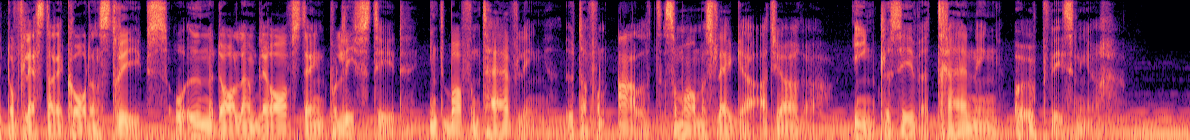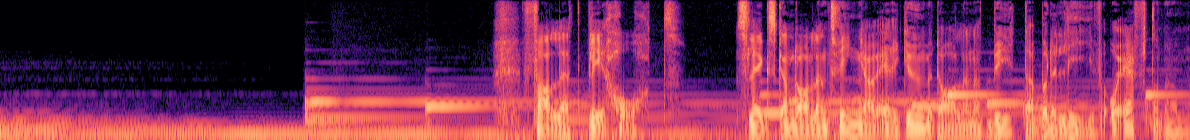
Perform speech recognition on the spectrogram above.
De flesta rekorden stryks och Umedalen blir avstängd på livstid, inte bara från tävling utan från allt som har med slägga att göra, inklusive träning och uppvisningar. Fallet blir hårt. Släggskandalen tvingar Erik Umedalen att byta både liv och efternamn.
